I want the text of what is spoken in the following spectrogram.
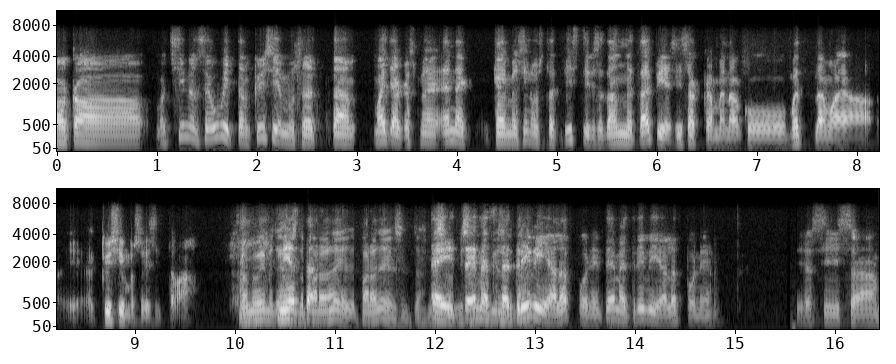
aga vot siin on see huvitav küsimus, et äh, ma ei tea, kas me enne käime sinu statistilised andmed läbi ja siis hakkame nagu mõtlema ja, ja küsimusi esitama. no me võime teha Nii, seda paralleel, paralleelselt. ei, teeme selle trivia lõpuni, teeme trivia lõpuni ja siis äh,,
